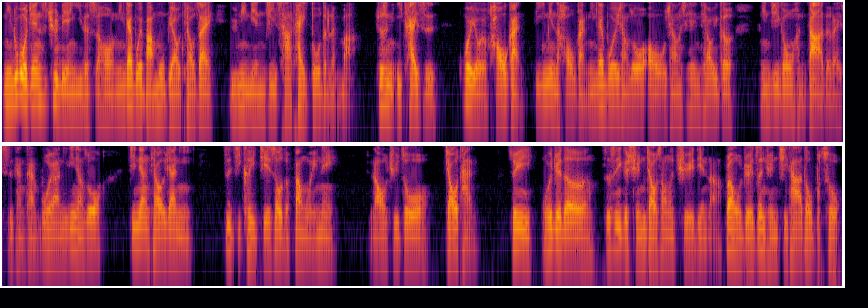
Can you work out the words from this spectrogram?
你如果今天是去联谊的时候，你应该不会把目标挑在与你年纪差太多的人吧？就是你一开始会有好感，第一面的好感，你应该不会想说，哦，我想要先挑一个年纪跟我很大的来试看看，不会啊，你一定想说，尽量挑一下你自己可以接受的范围内，然后去做交谈。所以我会觉得这是一个选角上的缺点啊，不然我觉得政权其他都不错，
